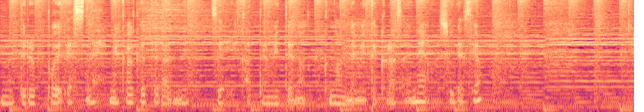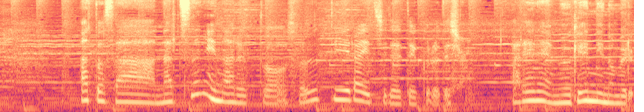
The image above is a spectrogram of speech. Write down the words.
めてるっぽいですね。見かけたらねぜひ買ってみての飲んでみてくださいね。美味しいですよ。あとさ夏になるとソルティーライチ出てくるでしょ。あれね無限に飲める。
